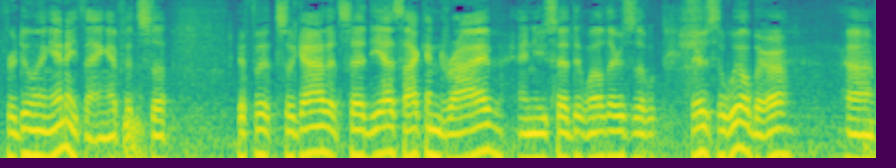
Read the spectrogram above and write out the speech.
for doing anything. If it's a if it's a guy that said yes, I can drive, and you said that well, there's the there's the wheelbarrow. Uh,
